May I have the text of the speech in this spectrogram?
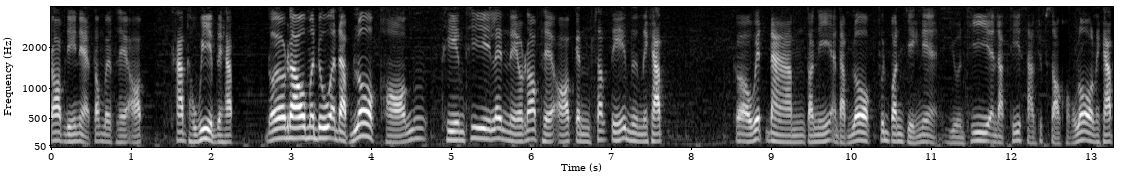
รอบนี้เนี่ยต้องไปเพลย์ออฟข้ามทวีปนะครับ โดยเรามาดูอันดับโลกของทีมที่เล่นในรอบเพลย์ออฟกันสักนิดนึงนะครับก็เวียดนามตอนนี้อันดับโลกฟุตบอลหญิงเนี่ยอยู่ที่อันดับที่ 32 ของโลกนะครับ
